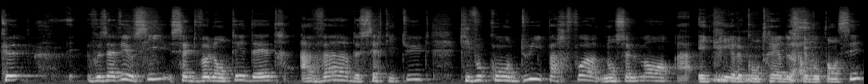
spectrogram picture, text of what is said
que vous avez aussi cette volonté d'être avare de certitude qui vous conduit parfois non seulement à écrire le contraire de ce que vous pensez,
